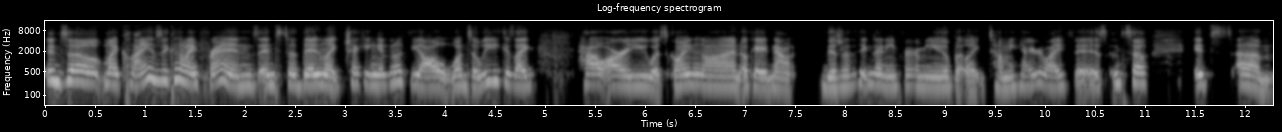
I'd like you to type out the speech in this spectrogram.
and so my clients become my friends. And so then like checking in with y'all once a week is like, how are you? What's going on? Okay, now these are the things I need from you, but like tell me how your life is. And so it's um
